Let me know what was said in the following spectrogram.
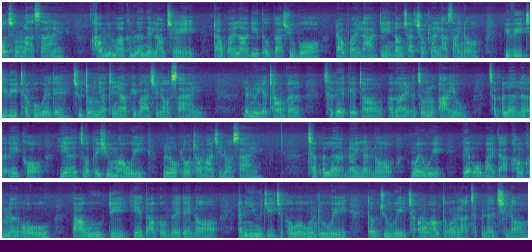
ဩချုံလာဆိုင် ခေါမြမခမလန်းတဲ့လောက်ချိတ်တောက်ပိုင်လာဒီတုတ်တာရှူပေါ်တောက်ပိုင်လာဒီနောက်ချချုံခလိုက်လာဆိုင်နော် PVTV ထံဖူဝဲတဲ့ချွတုံညာထညာဖေးပါချီလောဆိုင်လက်နွေအထောင်ပန်ချက်ခဲ့ကဲထောင်အကိုင်းအကျုံးလဖာယိုချက်ပလန့်လက်အိခေါ်ရဲကြောသိရှုမဝေမလောဖလောထောင်ပါချီလောဆိုင်ချက်ပလန့်အနိုင်လန့်နော်မွဲဝေ ငဲ့ဩဘိုက်တာခေါင်ခမလန်အိုအိုတာဝူဒီရဲတောက်ကုတ်လွဲတဲ့နော်အန်ယူဂျီချက်ခဝဝွန်ဒူဝေတုတ်ကျူဝေချောင်းအောက်တုံလာချက်ပလန်ချီလော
